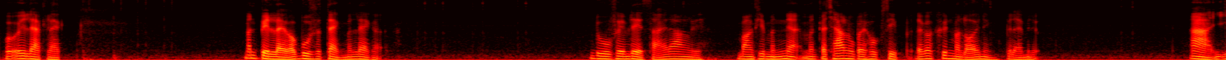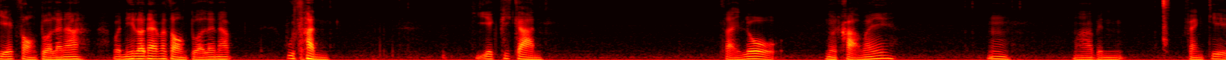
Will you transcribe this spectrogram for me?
โอ้ยแหลกแหลกมันเป็นอะไรวะบูสแต็กมันแหลกอะดูเฟรมเรทซ้ายล่างเลย บางทีมันเนี่ยมันกระชากลงไปหกสิบแล้วก็ขึ้นมาร้อยหนึ่งเป็นไรไม่รู้อ่า EX สองตัวแล้วนะ วันนี้เราได้มาสองตัวแล้วนะครับผู้สัน EX พิการ สายโล่หนวดขาวไหมอืม มาเป็นแฟรงกี้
